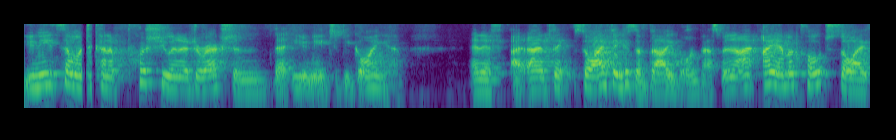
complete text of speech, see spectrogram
You need someone to kind of push you in a direction that you need to be going in. And if I, I, think so, I think it's a valuable investment. And I, I am a coach, so I, you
